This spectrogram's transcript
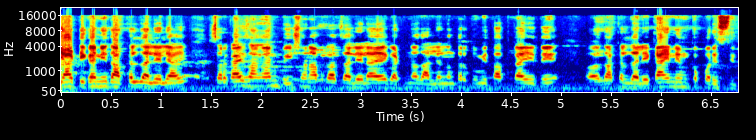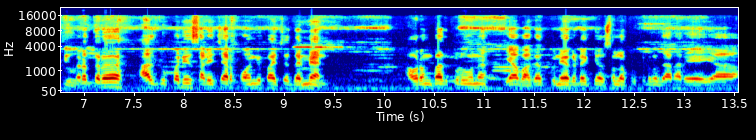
या ठिकाणी दाखल झालेले आहे. सर काय सांगा भीषण अपघात झालेला आहे. घटना झाल्यानंतर तुम्ही तात्काळ इथे दाखल झाले. काय नेमकं परिस्थिती खरं तर आज दुपारी साडेचार पावणे पाचच्या दरम्यान औरंगाबादकडून या भागात पुण्याकडे किंवा सोलापूरकडून जाणाऱ्या या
